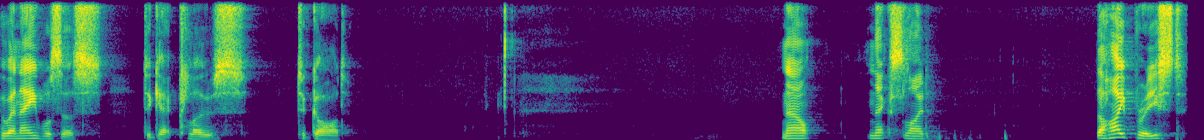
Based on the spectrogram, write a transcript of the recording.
who enables us to get close to God. Now, next slide. The high priest,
